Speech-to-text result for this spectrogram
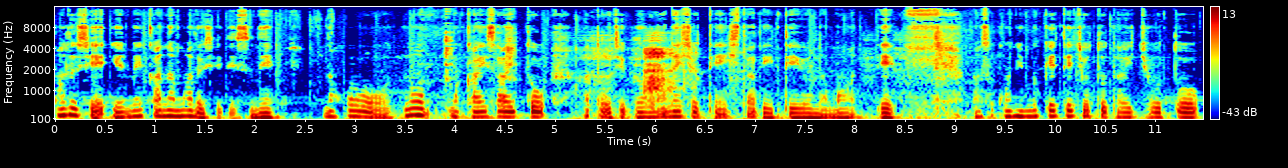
マルシェ、夢かなマルシェですね、の方の、ま、開催と、あと自分もね、出店したりっていうのもあって、ま、そこに向けてちょっと体調と、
